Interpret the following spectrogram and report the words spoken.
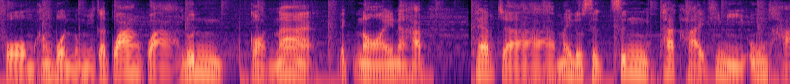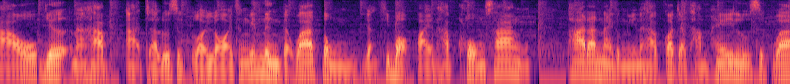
โฟมข้างบนตรงนี้ก็กว้างกว่ารุ่นก่อนหน้าเล็กน้อยนะครับ แทบจะไม่รู้สึก ซึ่งถ้าใครที่มีอุ้งเท้าเยอะนะครับ อาจจะรู้สึกลอยๆทั้งนิดนึง แต่ว่าตรงอย่างที่บอกไปนะครับ โครงสร้างผ้าด้านในตรงนี้นะครับ ก็จะทำให้รู้สึกว่า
